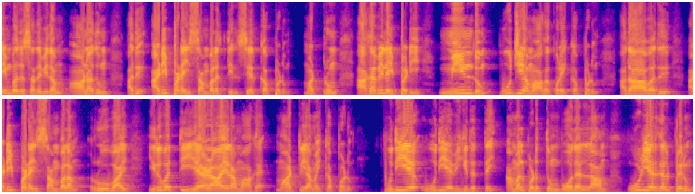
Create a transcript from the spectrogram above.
ஐம்பது சதவீதம் ஆனதும் அது அடிப்படை சம்பளத்தில் சேர்க்கப்படும் மற்றும் அகவிலைப்படி மீண்டும் பூஜ்ஜியமாக குறைக்கப்படும். அதாவது அடிப்படை சம்பளம் ரூபாய் இருபத்தி ஏழாயிரமாக மாற்றி அமைக்கப்படும். புதிய ஊதிய விகிதத்தை அமல்படுத்தும் போதெல்லாம் ஊழியர்கள் பெறும்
